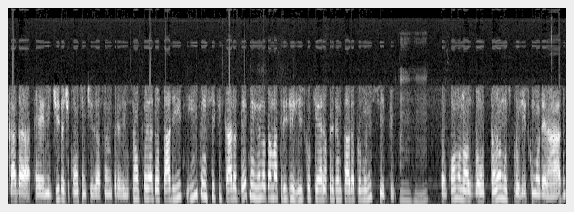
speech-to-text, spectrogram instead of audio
cada é, medida de conscientização e prevenção foi adotada e intensificada dependendo da matriz de risco que era apresentada para o município. Uhum. Então, como nós voltamos para o risco moderado,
